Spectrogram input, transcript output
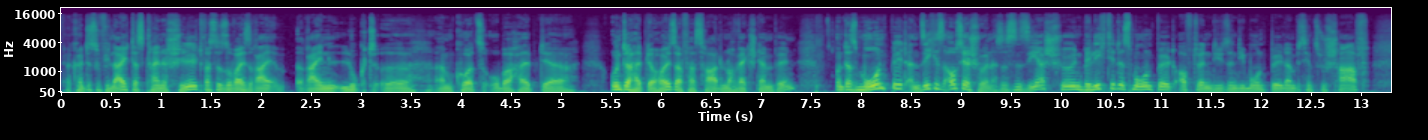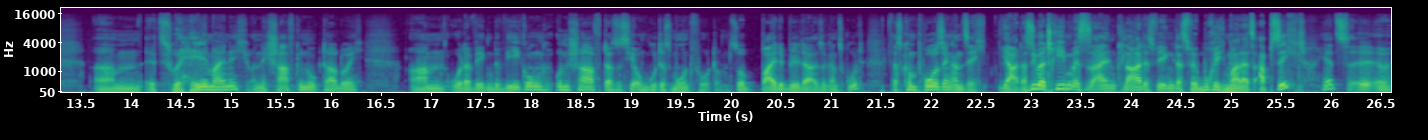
Da könntest du vielleicht das kleine Schild, was da so weiß rein, reinlugt, äh, kurz oberhalb der, unterhalb der Häuserfassade noch wegstempeln. Und das Mondbild an sich ist auch sehr schön. Es ist ein sehr schön belichtetes Mondbild. Oft sind die Mondbilder ein bisschen zu scharf ähm, äh, zu hell meine ich und nicht scharf genug dadurch. Ähm, oder wegen Bewegung unscharf, das ist hier auch ein gutes Mondfoto. So, beide Bilder also ganz gut. Das Composing an sich. Ja, das übertrieben ist es allen klar, deswegen, das verbuche ich mal als Absicht jetzt. Äh,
